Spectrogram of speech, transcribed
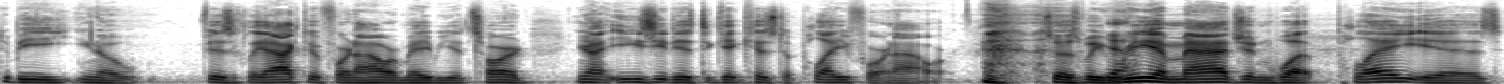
to be, you know, physically active for an hour. Maybe it's hard. You know how easy it is to get kids to play for an hour. So as we Yeah. reimagine what play is,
